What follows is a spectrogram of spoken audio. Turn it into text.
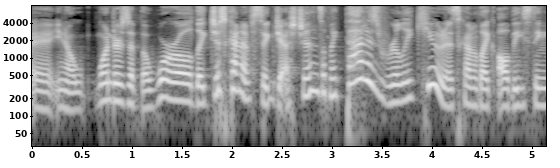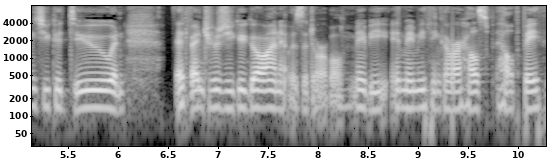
uh, you know wonders of the world like just kind of suggestions. I'm like that is really cute. It's kind of like all these things you could do and adventures you could go on. It was adorable. Maybe it made me think of our health health base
